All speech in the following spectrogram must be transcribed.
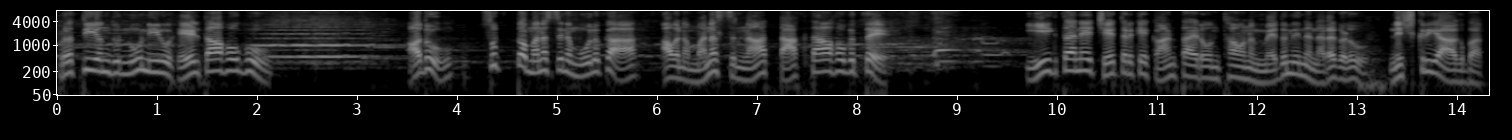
ಪ್ರತಿಯೊಂದನ್ನೂ ನೀನು ಹೇಳ್ತಾ ಹೋಗು. ಅದು ಸುಪ್ತ ಮನಸ್ಸಿನ ಮೂಲಕ ಅವನ ಮನಸ್ಸನ್ನ ತಾಕ್ತಾ ಹೋಗುತ್ತೆ. ಈಗ ತಾನೇ ಚೇತರಿಕೆ ಕಾಣ್ತಾ ಇರುವಂತ ಅವನ ಮೆದುಳಿನ ನರಗಳು ನಿಷ್ಕ್ರಿಯ ಆಗಬಾರ್ದು.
